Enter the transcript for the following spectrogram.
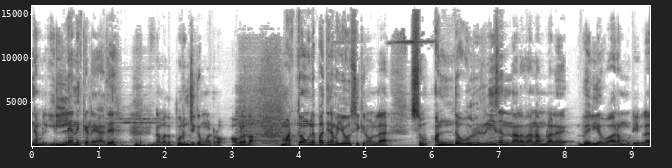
நம்மளுக்கு இல்லைன்னு கிடையாது. நம்ம அதை புரிஞ்சுக்க மாட்டோம். அவ்வளோதான் மற்றவங்கள பற்றி நம்ம யோசிக்கிறோம்ல. ஸோ அந்த ஒரு ரீசன்னால தான் நம்மளால் வெளியே வர முடியல.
